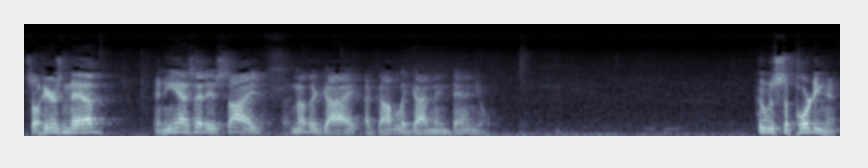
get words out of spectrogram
So here's Neb, and he has at his side another guy, a godly guy named Daniel, who was supporting him.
